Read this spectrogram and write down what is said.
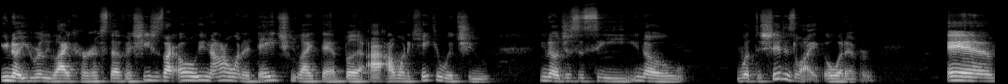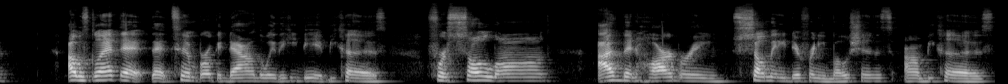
you know, you really like her and stuff. And she's just like, oh, you know, I don't want to date you like that, but I, I want to kick it with you, you know, just to see, you know, what the shit is like or whatever. And I was glad that that Tim broke it down the way that he did because for so long I've been harboring so many different emotions um because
